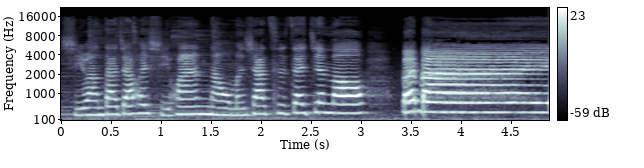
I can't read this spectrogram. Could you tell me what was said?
希望大家会喜欢。那我们下次再见喽，拜拜。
